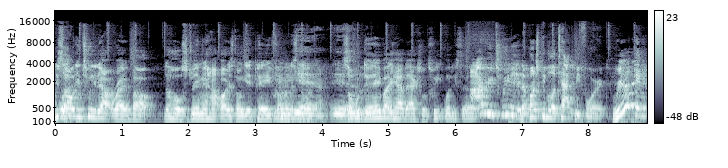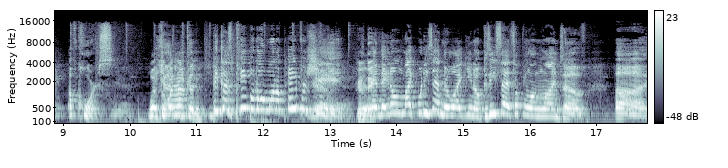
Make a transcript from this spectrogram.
you saw what he tweeted out right about the whole streaming, how artists don't get paid from it and Yeah, stuff. yeah. So did anybody have the actual tweet? What he said? I retweeted it. and A bunch of people attacked me for it. Really? Came- of course. What, so what happened? Because, because people don't want to pay for shit, they- and they don't like what he said. And they're like, you know, because he said something along the lines of, uh,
